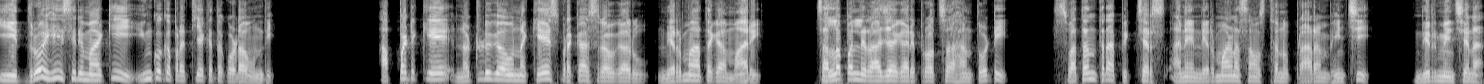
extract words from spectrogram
ఈ ద్రోహి సినిమాకి ఇంకొక ప్రత్యేకత కూడా ఉంది. అప్పటికే నటుడుగా ఉన్న కెఎస్ ప్రకాశ్రావు గారు నిర్మాతగా మారి చల్లపల్లి రాజాగారి ప్రోత్సాహంతోటి స్వతంత్ర పిక్చర్స్ అనే నిర్మాణ సంస్థను ప్రారంభించి నిర్మించిన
